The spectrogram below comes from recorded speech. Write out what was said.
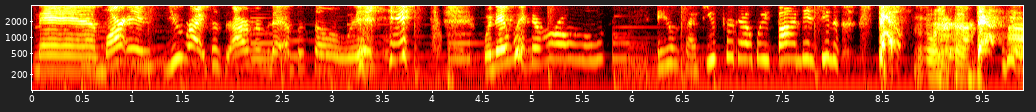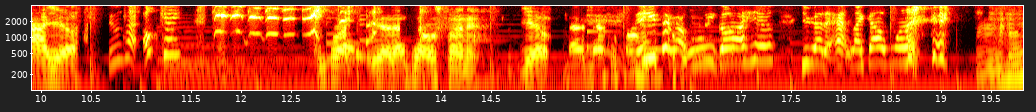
Man, Martin, you right because I remember that episode when when they went in the room and he was like, you feel that way, find it, Gina. Step, step." ah, yeah. He was like, "Okay." right. Yeah, that, that was funny. Yep. That, that's the perfect. Then he said, when we go out here, you gotta act like I want. mm-hmm.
